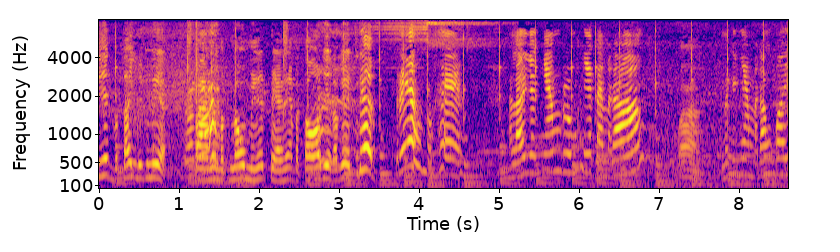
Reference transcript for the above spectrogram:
ទៀតបន្តិចដូចគ្នាបាទនឹង nominate 5នាក់បន្តទៀត OK ត្រៀមត្រៀម OK ឥឡូវយើងញ៉ាំរួមគ្នាតែម្ដង បាទនៅគេញ៉ាំម្ដង3ហ៎បាទ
